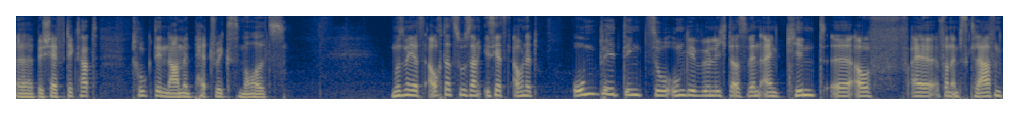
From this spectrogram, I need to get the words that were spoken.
äh, beschäftigt hat, trug den Namen Patrick Smalls. Muss man jetzt auch dazu sagen, ist jetzt auch nicht unbedingt so ungewöhnlich, dass wenn ein Kind äh, auf, äh, von, einem Sklaven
